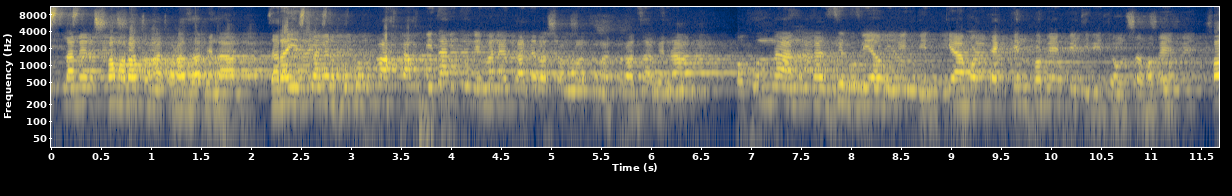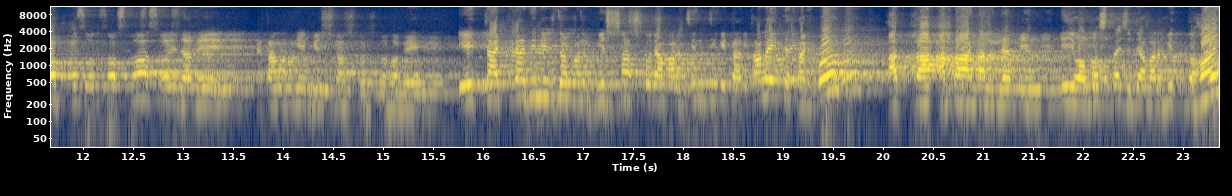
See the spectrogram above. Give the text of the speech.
ইসলামের সমালোচনা করা যাবে না। যারা ইসলামের হুকুম, আহকাম, বিধানগুলি মানে তাদেরও সমালোচনা করা যাবে না। একদিন হবে ধ্বংস হবে সব হয়ে যাবে। এটা আমাকে বিশ্বাস করতে হবে। এই চারটা জিনিস যখন বিশ্বাস করে আমার জিন্দিগিটা চালাইতে থাকব আত্মা আতানাল এই অবস্থায় যদি আমার মৃত্যু হয়,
